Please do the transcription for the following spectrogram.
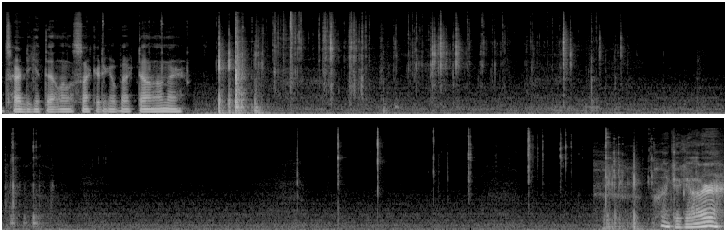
It's hard to get that little sucker to go back down on there. I think I got her.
